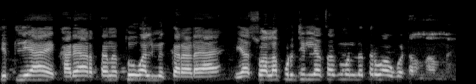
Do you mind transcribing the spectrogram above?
तिथली आहे खऱ्या अर्थानं तो वाल्मिक कराड आहे. या सोलापूर जिल्ह्याचाच म्हणलं तर वावगं ठरणार नाही.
